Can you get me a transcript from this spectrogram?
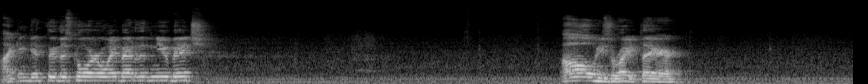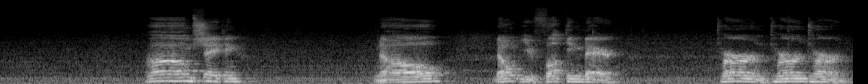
I can get through this corner way better than you, bitch. Oh, he's right there. Oh, I'm shaking. No. Don't you fucking dare. Turn, turn, turn.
